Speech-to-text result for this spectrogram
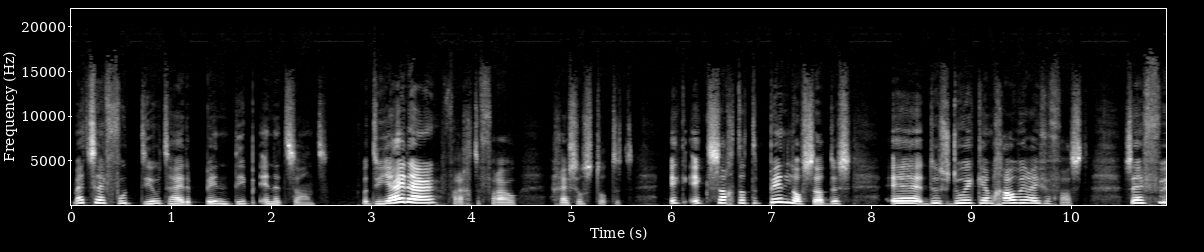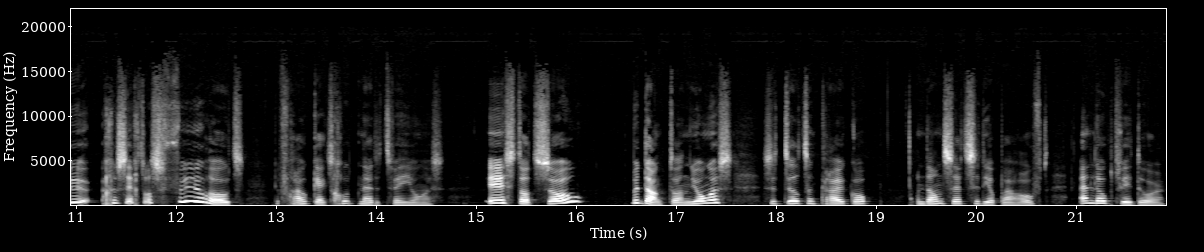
Met zijn voet duwt hij de pin diep in het zand. Wat doe jij daar? vraagt de vrouw. Gerson stottert. Ik, ik zag dat de pin los zat, dus, eh, dus doe ik hem gauw weer even vast. Zijn vuur, gezicht was vuurrood. De vrouw kijkt goed naar de twee jongens. Is dat zo? Bedankt dan, jongens. Ze tilt een kruik op en dan zet ze die op haar hoofd en loopt weer door.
